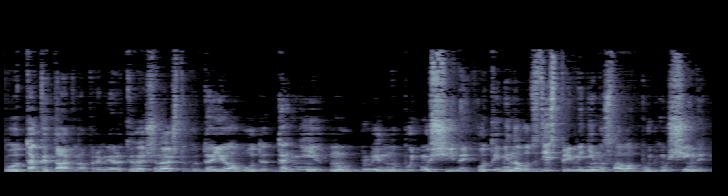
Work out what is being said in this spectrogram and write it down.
вот так и так, например, и ты начинаешь такой, да я, вот, да, да нет, ну, блин, ну будь мужчиной. Вот именно вот здесь применимы слова «будь мужчиной».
